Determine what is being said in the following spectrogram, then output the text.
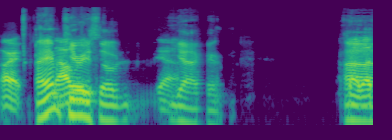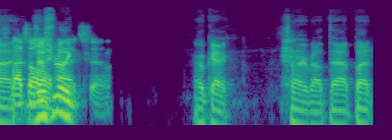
All right, I am curious was, though. Yeah, yeah. No, that's, that's uh, all just I really. Had, so okay, sorry about that, but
